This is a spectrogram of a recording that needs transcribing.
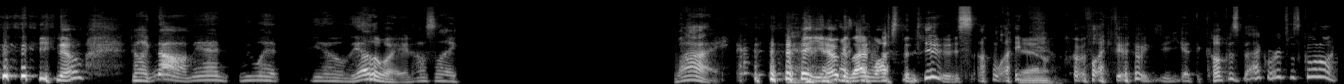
you know? They're like, "Nah, man, we went, you know, the other way." And I was like, "Why?" you know, because I'd watched the news. I'm like, Yeah. I'm like, you got the compass backwards? What's going on?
